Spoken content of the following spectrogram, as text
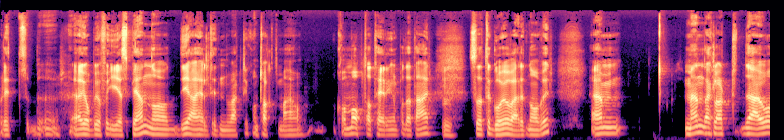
blitt Jeg jobber jo for ISPN, og de har hele tiden vært i kontakt med meg og kommet med oppdateringer på dette her. Mm. Så dette går jo verden over. Um, men det er klart, det er jo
